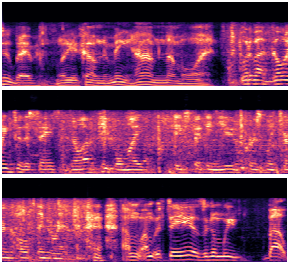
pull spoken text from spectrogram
two, baby. When you come to me, I'm number one. What about going to the Saints? You a lot of people might be expecting you to personally turn the whole thing around. I'm, I'm, if there is, they're gonna be about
